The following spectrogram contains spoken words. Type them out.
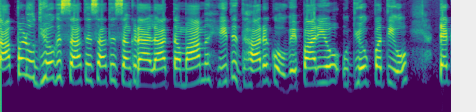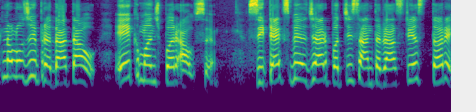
કાપડ ઉદ્યોગ સાથે સાથે સંકળાયેલા તમામ હિતધારકો, વેપારીઓ, ઉદ્યોગપતિઓ, ટેકનોલોજી પ્રદાતાઓ એક મંચ પર આવશે. સીટેક્સ બે હજાર પચીસ આંતરરાષ્ટ્રીય સ્તરે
